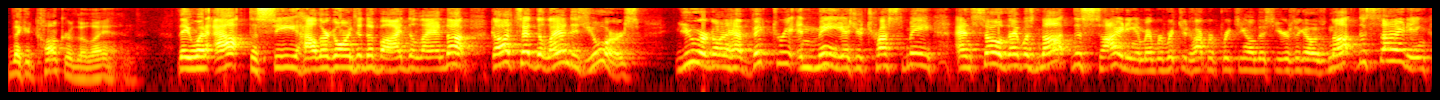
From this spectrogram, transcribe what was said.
they could conquer the land. They went out to see how they're going to divide the land up. God said, The land is yours. You are going to have victory in me as you trust me. And so that was not deciding. I remember Richard Harper preaching on this years ago. It was not deciding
